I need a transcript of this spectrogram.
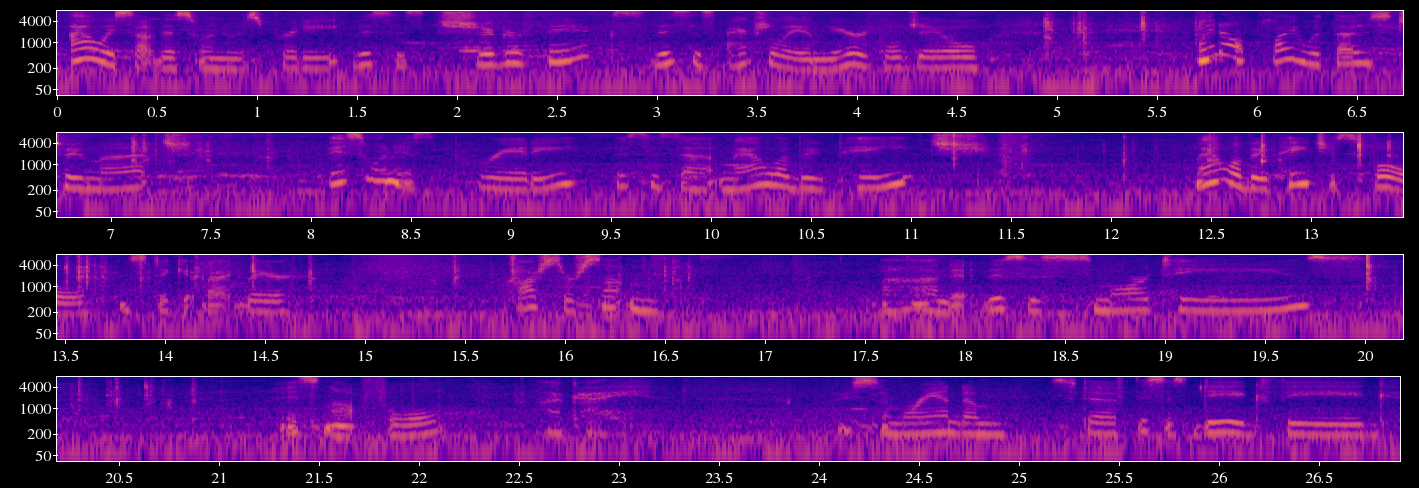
I always thought this one was pretty. This is Sugar Fix. This is actually a Miracle Gel. We don't play with those too much. This one is pretty. This is a Malibu Peach. Malibu Peach is full. Let's stick it back there. Gosh, there's something behind it. This is Smarties. It's not full. Okay. There's some random stuff. This is Dig Fig.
